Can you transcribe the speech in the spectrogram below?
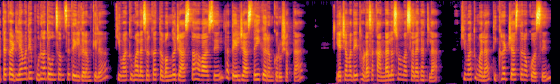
आता कडल्यामध्ये पुन्हा दोन चमचे तेल गरम केलं किंवा तुम्हाला जर का तवंग जास्त हवा असेल तर तेल जास्तही गरम करू शकता. याच्यामध्ये थोडासा कांदा लसूण मसाला घातला किंवा तुम्हाला तिखट जास्त नको असेल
